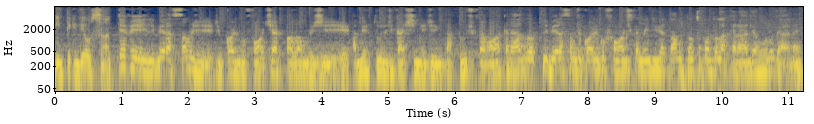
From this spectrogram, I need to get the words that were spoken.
Entendeu, Santo? Teve liberação de, de código-fonte, já que falamos de abertura de caixinha de cartuchos que estavam lacrados, liberação de código-fonte também devia estar um tanto quanto lacrado em algum lugar, né?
